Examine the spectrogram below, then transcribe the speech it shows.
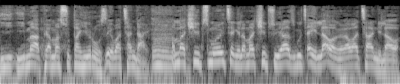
yi- yimaphi ama superheroes ewathandayo. Ama chips moyithengela ama chips uyazi ukuthi hey lawa ngakawathandi lawa.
